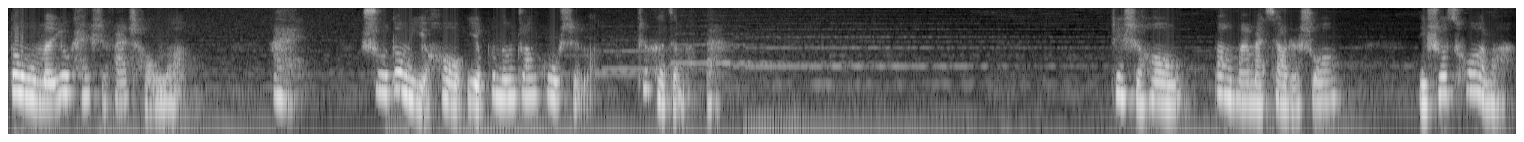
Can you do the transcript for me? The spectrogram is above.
动物们又开始发愁了。唉，树洞以后也不能装故事了，这可怎么办？这时候，豹妈妈笑着说：“你说错了，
